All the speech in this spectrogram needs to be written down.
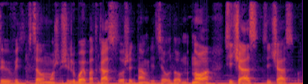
ты в, в целом можешь вообще любой подкаст слушать там, где тебе удобно. Но сейчас, сейчас, вот,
